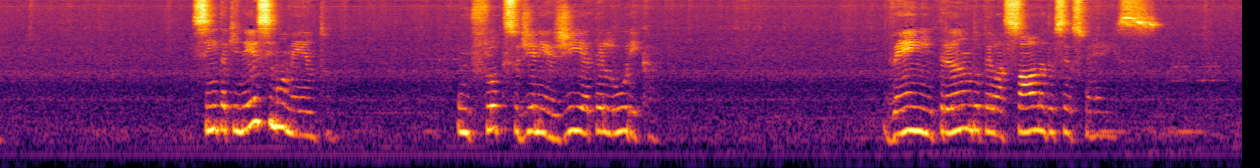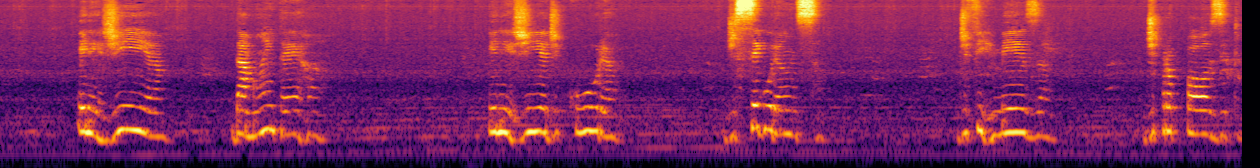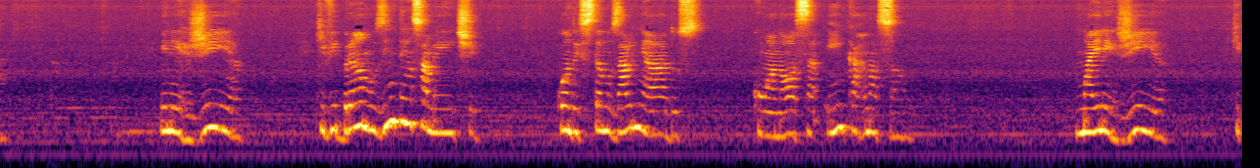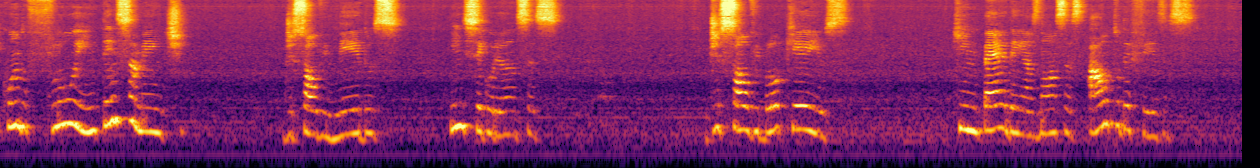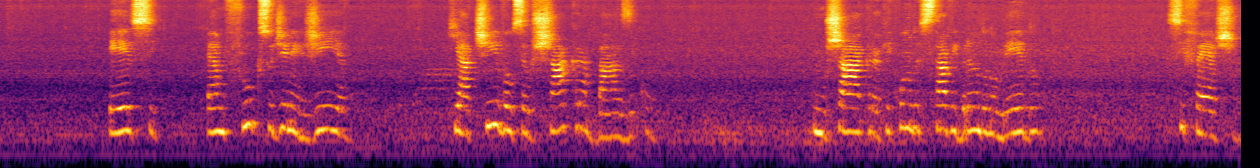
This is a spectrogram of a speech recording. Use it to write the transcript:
Sinta que nesse momento um fluxo de energia telúrica. Vem entrando pela sola dos seus pés. Energia da Mãe Terra, energia de cura, de segurança, de firmeza, de propósito, energia que vibramos intensamente quando estamos alinhados com a nossa encarnação. Uma energia que, quando flui intensamente, dissolve medos, inseguranças, dissolve bloqueios que impedem as nossas autodefesas. Esse é um fluxo de energia que ativa o seu chakra básico. Um chakra que, quando está vibrando no medo, se fecha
